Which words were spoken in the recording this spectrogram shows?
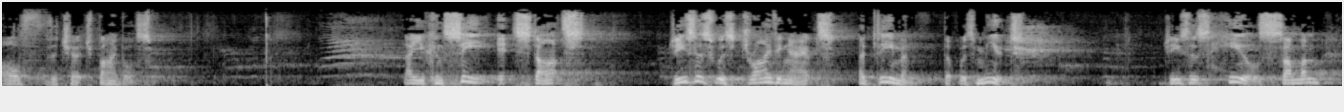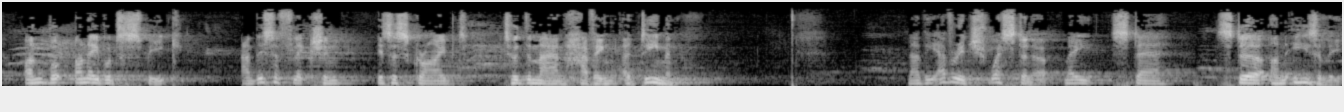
of the church Bibles. Now you can see it starts Jesus was driving out a demon that was mute. Jesus heals someone un- unable to speak and this affliction is ascribed to the man having a demon. Now, the average Westerner may stare, stir uneasily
